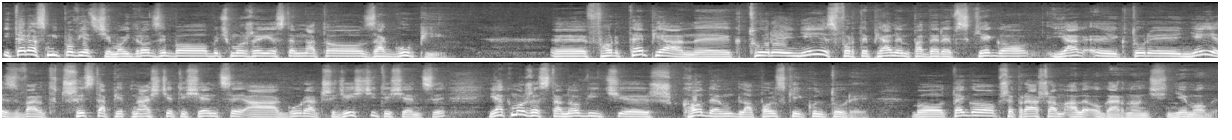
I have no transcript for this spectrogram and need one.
I teraz mi powiedzcie, moi drodzy, bo być może jestem na to za głupi. E, Fortepian, e, który nie jest fortepianem Paderewskiego, e, który nie jest wart 315 tysięcy, a góra 30 tysięcy, jak może stanowić szkodę dla polskiej kultury? Bo tego, przepraszam, ale ogarnąć nie mogę.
